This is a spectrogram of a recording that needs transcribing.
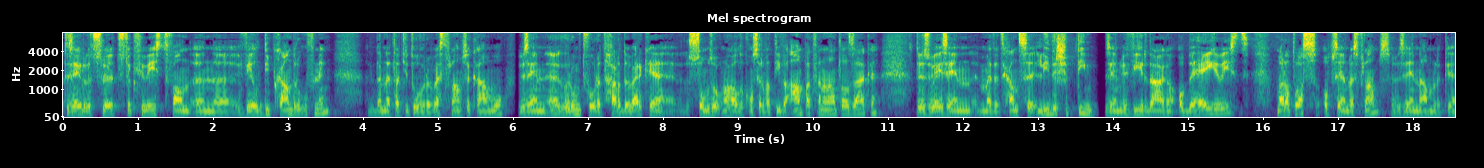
Het is eigenlijk het sluitstuk geweest van een uh, veel diepgaandere oefening. Daarnet had je het over een West-Vlaamse KMO. We zijn uh, geroemd voor het harde werken, soms ook nogal de conservatieve aanpak van een aantal zaken. Dus wij zijn met het ganse leadership team zijn we vier dagen op de hei geweest. Maar dat was op zijn West-Vlaams. We zijn namelijk, uh,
